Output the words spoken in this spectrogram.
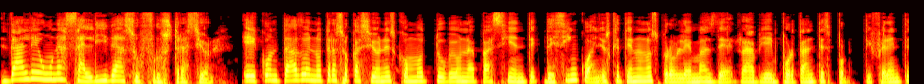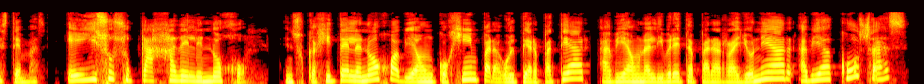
Dale una salida a su frustración. He contado en otras ocasiones cómo tuve una paciente de 5 años que tiene unos problemas de rabia importantes por diferentes temas e hizo su caja del enojo. En su cajita del enojo había un cojín para golpear, patear, había una libreta para rayonear, había cosas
